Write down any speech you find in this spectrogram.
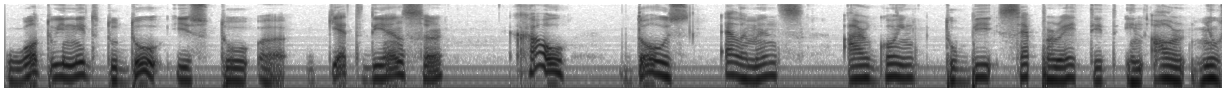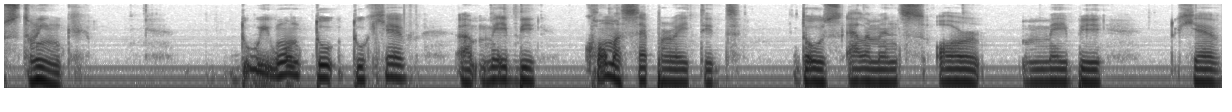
what we need to do is to uh, get the answer how those elements are going to be separated in our new string. Do we want to, to have uh, maybe comma separated those elements or maybe have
